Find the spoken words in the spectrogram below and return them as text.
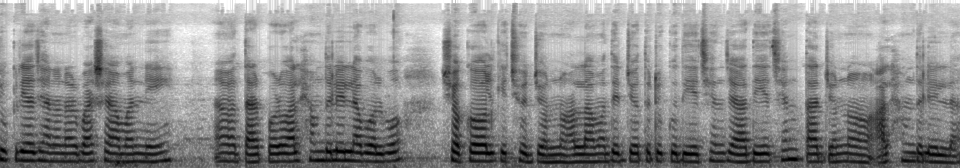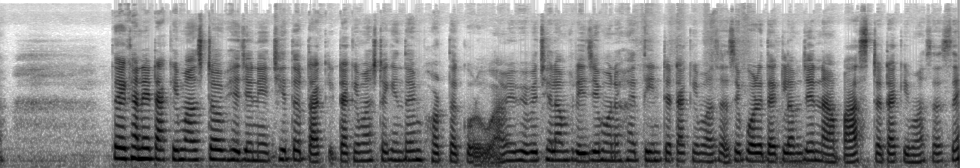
শুক্রিয়া জানানোর বাসা আমার নেই। তারপরও আলহামদুলিল্লাহ বলব, সকল কিছুর জন্য। আল্লাহ আমাদের যতটুকু দিয়েছেন, যা দিয়েছেন, তার জন্য আলহামদুলিল্লাহ। তো এখানে টাকি মাছটাও ভেজে নিয়েছি। তো টাকি টাকি মাছটা কিন্তু আমি ভর্তা করব। আমি ভেবেছিলাম ফ্রিজে মনে হয় তিনটা টাকি মাছ আছে। পরে দেখলাম যে না, পাঁচটা টাকি মাছ আছে।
